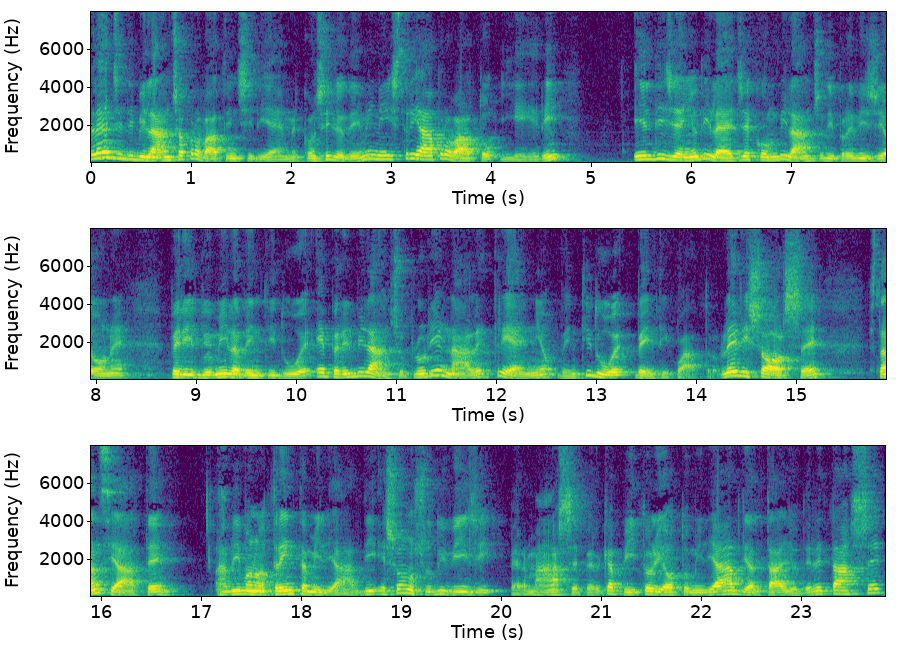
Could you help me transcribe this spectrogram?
Legge di bilancio approvata in CDM. Il Consiglio dei Ministri ha approvato ieri il disegno di legge con bilancio di previsione per il 2022 e per il bilancio pluriennale triennio 22-24. Le risorse stanziate arrivano a 30 miliardi e sono suddivisi per masse, per capitoli, 8 miliardi al taglio delle tasse,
